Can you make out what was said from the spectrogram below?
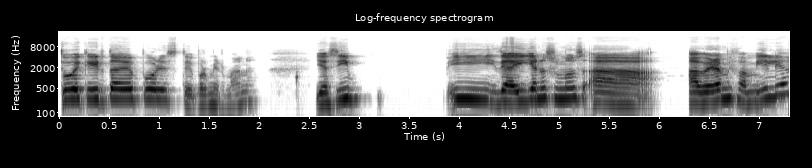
tuve que ir todavía por, este, por mi hermana. Y así, y de ahí ya nos fuimos a a ver a mi familia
